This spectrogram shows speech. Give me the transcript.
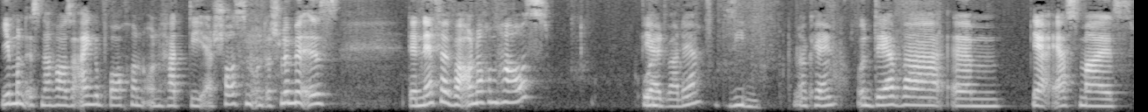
Jemand ist nach Hause eingebrochen und hat die erschossen und das Schlimme ist, der Neffe war auch noch im Haus, Wie alt war der? sieben. Okay. Und der war, ähm, ja, erstmals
